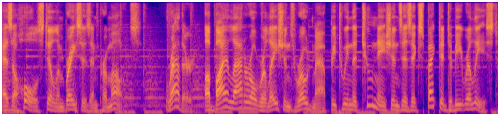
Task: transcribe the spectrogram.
as a whole, still embraces and promotes. Rather, a bilateral relations roadmap between the two nations is expected to be released,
